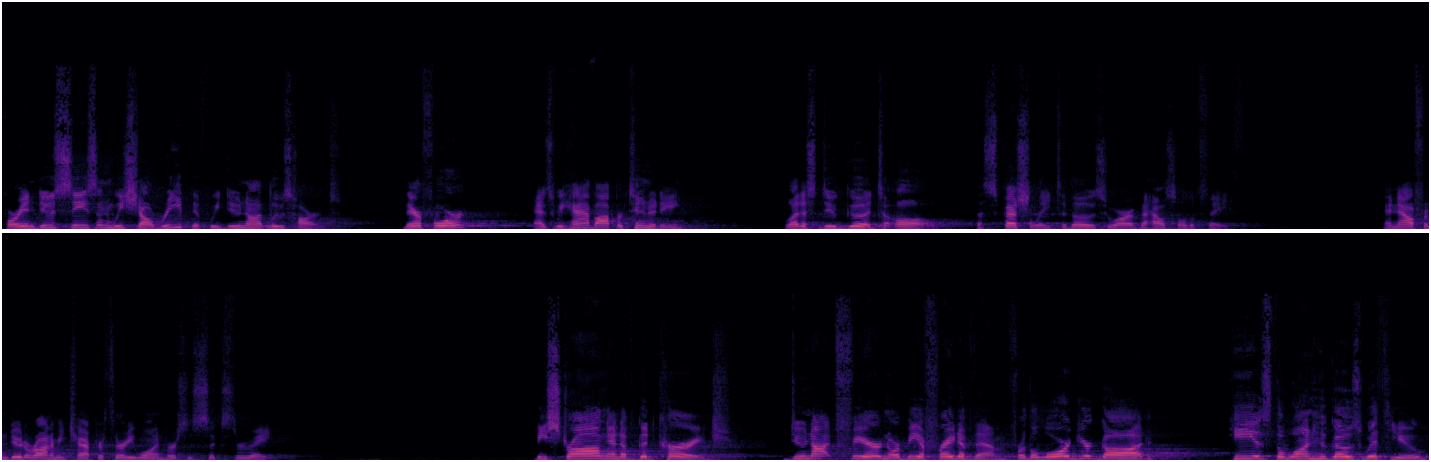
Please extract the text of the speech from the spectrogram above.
for in due season we shall reap if we do not lose heart. Therefore, as we have opportunity, let us do good to all, especially to those who are of the household of faith. And now from Deuteronomy chapter 31, verses 6 through 8. Be strong and of good courage. Do not fear nor be afraid of them, for the Lord your God, He is the one who goes with you.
